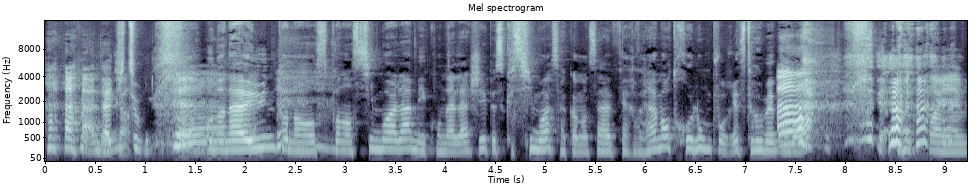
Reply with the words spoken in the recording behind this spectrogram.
Pas du tout. On en a une pendant, pendant six mois là, mais qu'on a lâché parce que six mois, ça commençait à faire vraiment trop long pour rester au même endroit. Ah Incroyable.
